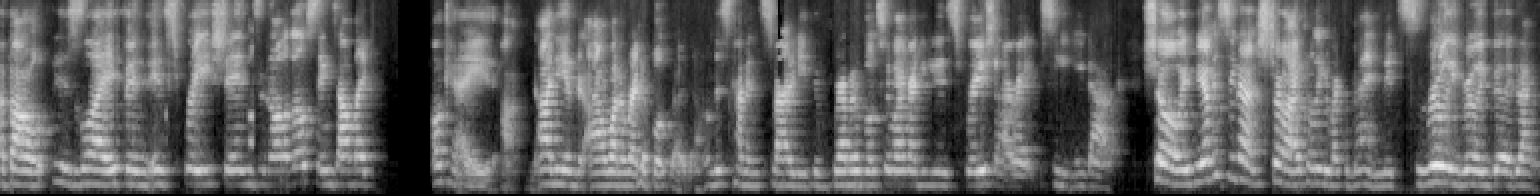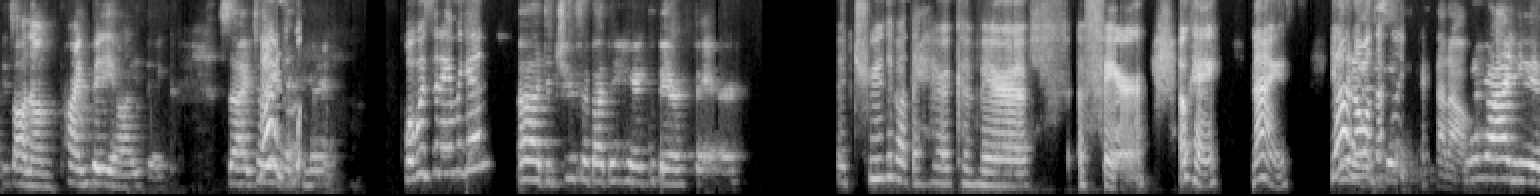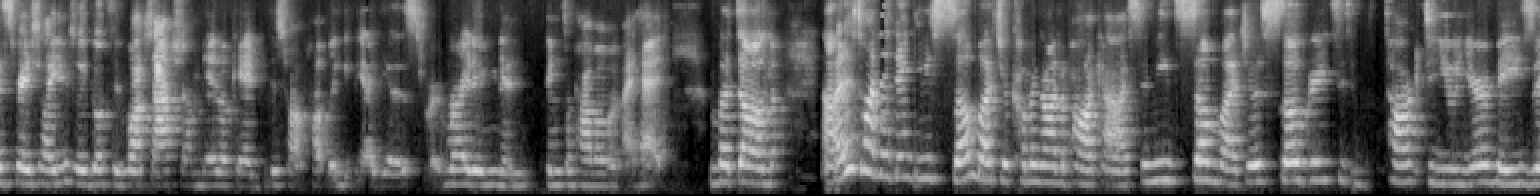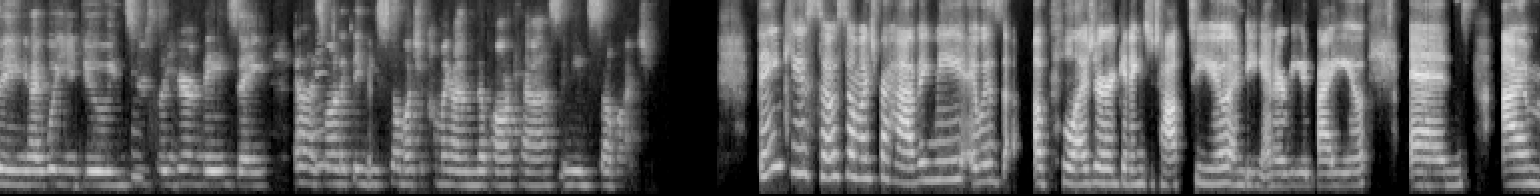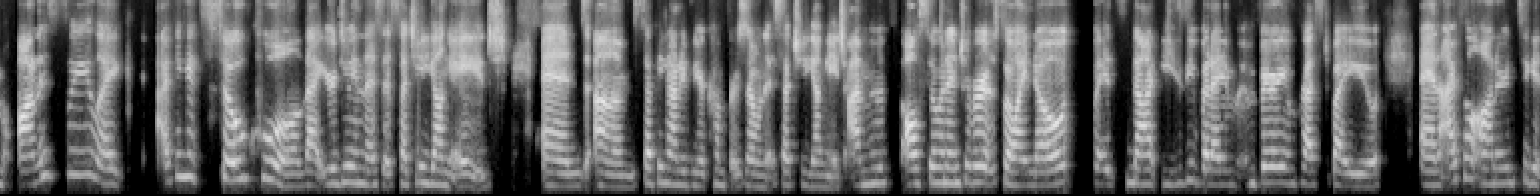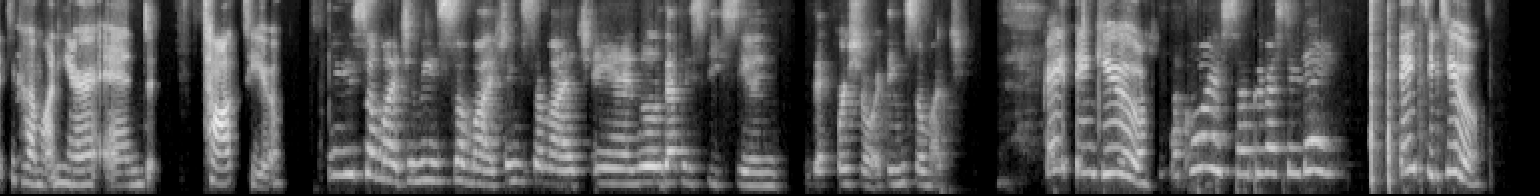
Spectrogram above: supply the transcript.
about his life and inspirations and all those things. I'm like, okay, I need, I want to write a book right now. This kind of inspired me to grab a book. So I need inspiration, I write, see that show. If you haven't seen that show, I totally recommend. It's really, really good. It's on um, Prime Video, I think. So I totally nice. recommend. What was the name again? Uh, the truth about the Harry Quebert affair. The truth about the Harry Quebert affair. Okay, nice. Yeah, yeah no, I'll definitely so check that out. Whenever I need inspiration, I usually go through Watch Ashram and get okay, this will probably give me ideas for writing and things will pop up in my head. But um, I just want to thank you so much for coming on the podcast. It means so much. It was so great to talk to you. You're amazing at what you do. And seriously, you're amazing. And I just want to thank you so much for coming on the podcast. It means so much. Thank you so, so much for having me. It was a pleasure getting to talk to you and being interviewed by you. And I'm honestly like, I think it's so cool that you're doing this at such a young age and um, stepping out of your comfort zone at such a young age. I'm also an introvert, so I know it's not easy, but I'm very impressed by you. And I feel honored to get to come on here and talk to you. Thank you so much. It means so much. Thank you so much. And we'll definitely speak soon for sure. Thank you so much. Great. Thank you. Of course. Have a good rest of your day. Thanks. You too.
